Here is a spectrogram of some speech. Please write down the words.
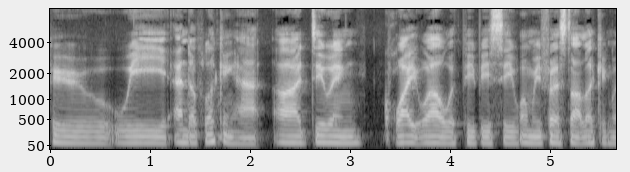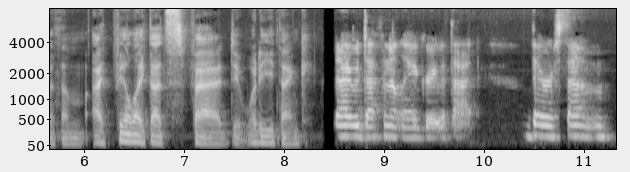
who we end up looking at are doing quite well with PPC when we first start looking with them. I feel like that's fair. What do you think? I would definitely agree with that. There are some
